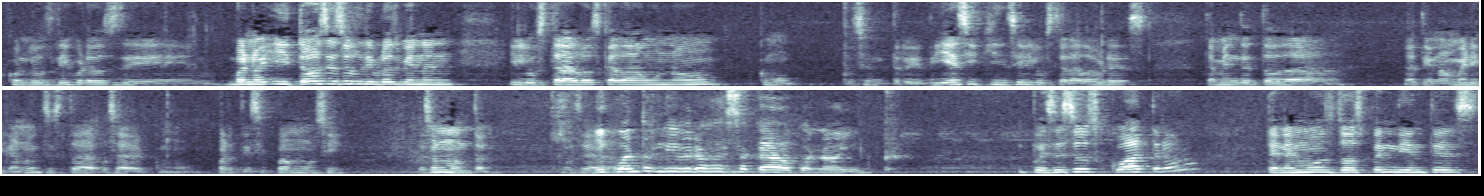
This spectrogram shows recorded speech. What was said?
con los libros de... Bueno, y todos esos libros vienen ilustrados cada uno como pues entre 10 y 15 ilustradores también de toda Latinoamérica, ¿no? Entonces está, o sea, como participamos, sí, es un montón. ¿Y cuántos libros has sacado con OINC? Pues esos cuatro, tenemos dos pendientes,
